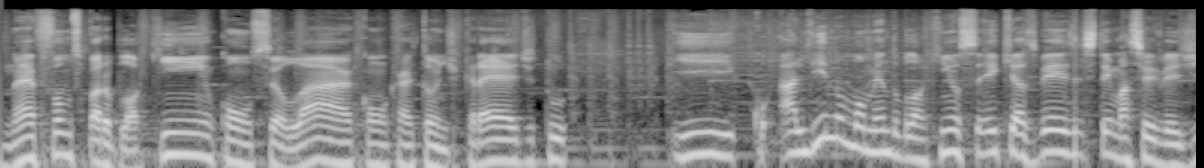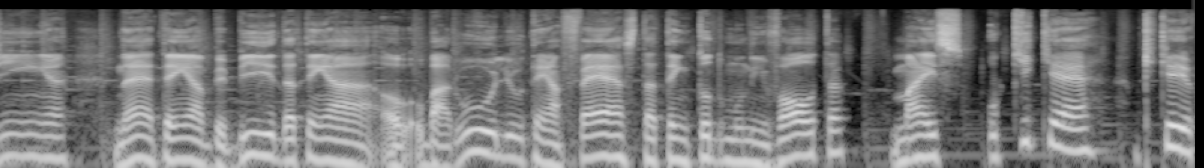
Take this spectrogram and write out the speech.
né? Fomos para o bloquinho com o celular, com o cartão de crédito. E ali no momento do bloquinho eu sei que às vezes tem uma cervejinha, né? Tem a bebida, tem a, o, barulho, tem a festa, tem todo mundo em volta. Mas o que, que é? O que, que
